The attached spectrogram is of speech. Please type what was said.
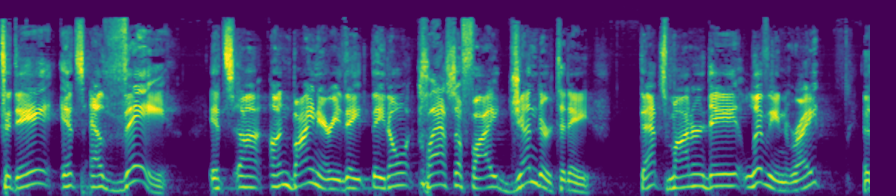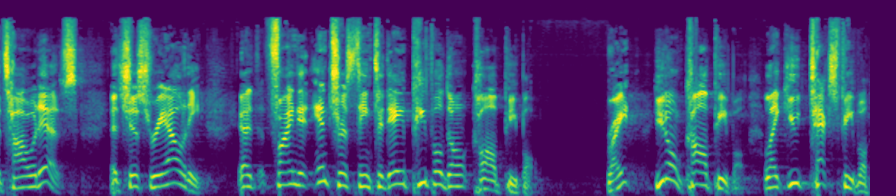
Today, it's a they. It's uh, unbinary. They, they don't classify gender today. That's modern day living, right? It's how it is. It's just reality. I find it interesting. Today, people don't call people, right? You don't call people. Like you text people.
